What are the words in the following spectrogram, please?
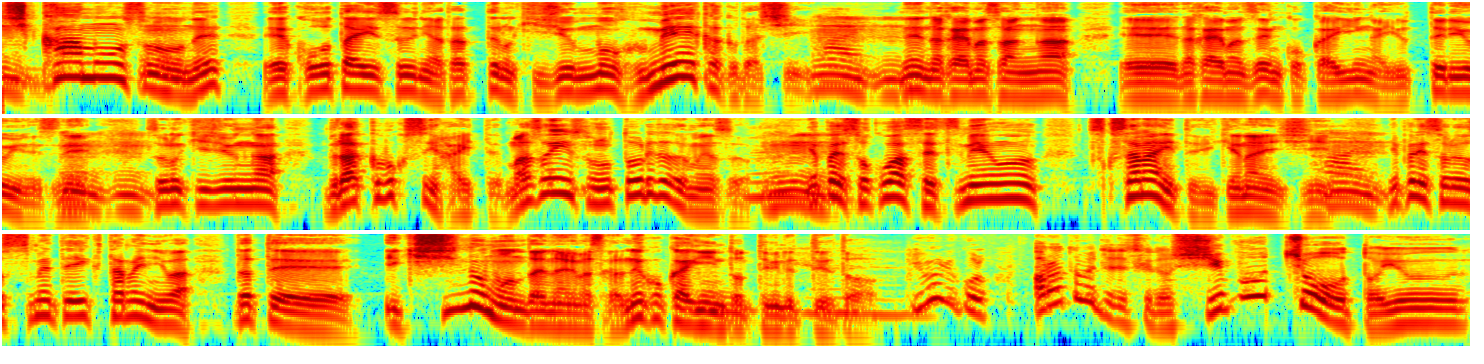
しかもそのね、えー交代するにあたっての基準も不明確だし、ね、中山さんが、えー中山前国会議員が言ってるようにですね、その基準がブラックボックスに入ってまさにその通りだと思いますよ、やっぱりそこは説明を尽くさないといけないし、はい。やっぱりそれを進めていくためにはだって生き死の問題になりますからね国会議員にとってみるっていうと。いわゆるこれ改めてですけど支部長という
